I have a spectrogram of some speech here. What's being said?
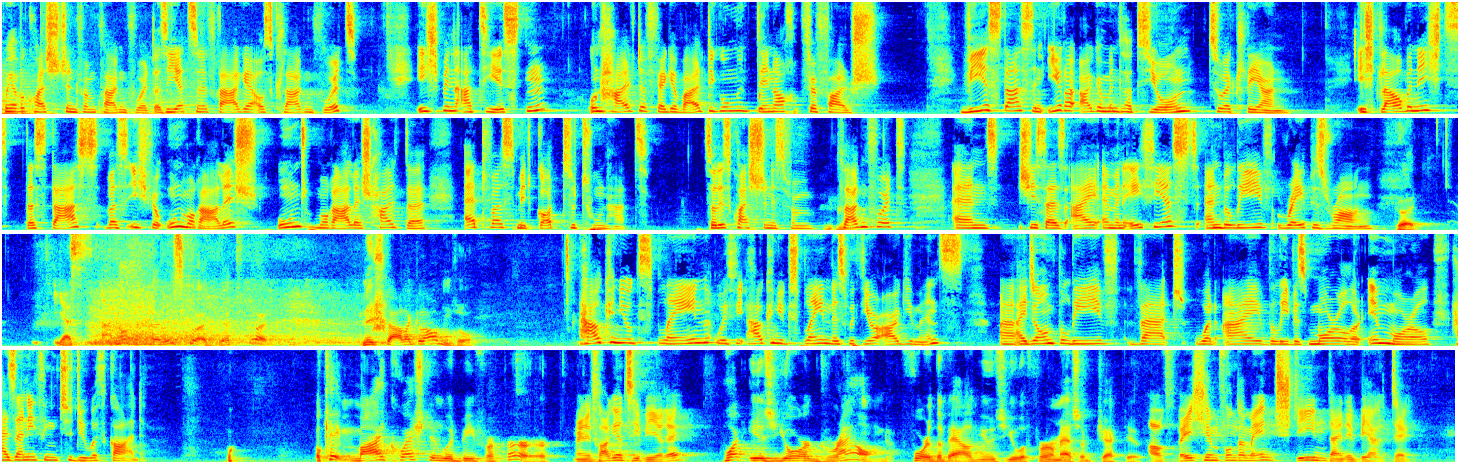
We have a question from Klagenfurt. Also jetzt eine Frage aus Klagenfurt. Ich bin Atheisten und halte Vergewaltigung dennoch für falsch. Wie ist das in Ihrer Argumentation zu erklären? Ich glaube nicht, dass das, was ich für unmoralisch und moralisch halte, etwas mit Gott zu tun hat. So this question is from Klagenfurt and she says, I am an atheist and believe rape is wrong. Good. Yes. No, that is good. That's good. Nicht alle glauben so. How can you explain with how can you explain this with your arguments? Uh, I don't believe that what I believe is moral or immoral has anything to do with God. Okay, my question would be for her Meine Frage an Sie wäre, what is your ground for the values you affirm as objective? auf welchem Fundament stehen deine Werte,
